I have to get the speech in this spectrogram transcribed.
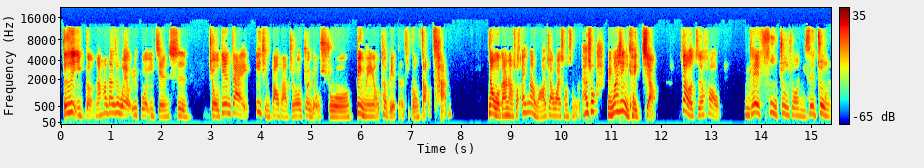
这是一个。然后，但是我有遇过一件事，酒店在疫情爆发之后就有说，并没有特别的提供早餐。那我刚刚讲说，哎，那我要叫外送什么？他说没关系，你可以叫，叫了之后。你可以附注说你是住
